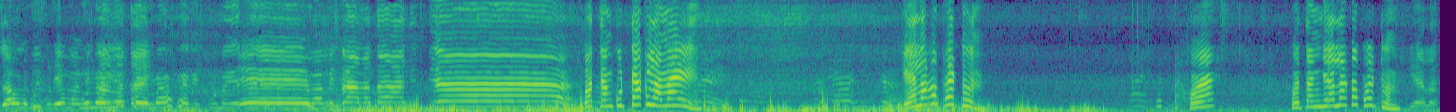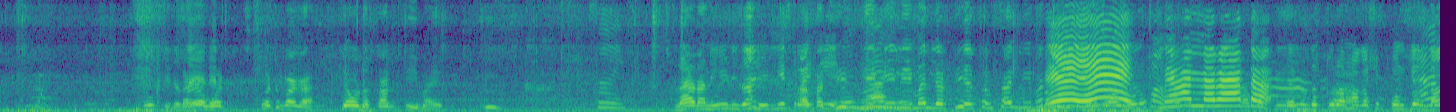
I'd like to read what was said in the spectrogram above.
जाऊ नको इकडे मम्मी पुन्हा कामात येते आहे. माघारी पुन्हा ए मम्मी कामात आहे आदित्य. पतंग कुठं टाकला नाही गेला का फाटून होय पतंग गेला का फाटून गेला चौथीच्या बघा केवढं काढते बाहेर. लाडाने इडी झाली गेली म्हणल्यावर ती चालली मी तुला मागाशी फोन केला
